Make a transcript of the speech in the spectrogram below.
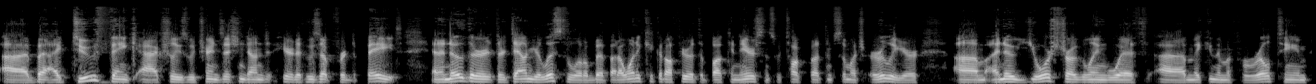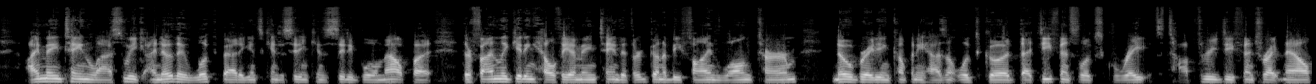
Uh, but I do think, actually, as we transition down to here to who's up for debate, and I know they're they're down your list a little bit, but I want to kick it off here with the Buccaneers since we talked about them so much earlier. Um, I know you're struggling with uh, making them a for real team. I maintained last week. I know they looked bad against Kansas City and Kansas City blew them out, but they're finally getting healthy. I maintain that they're going to be fine long term. No, Brady and company hasn't looked good. That defense looks great. It's a top three defense right now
